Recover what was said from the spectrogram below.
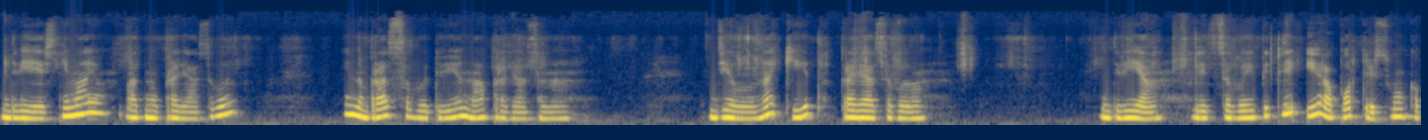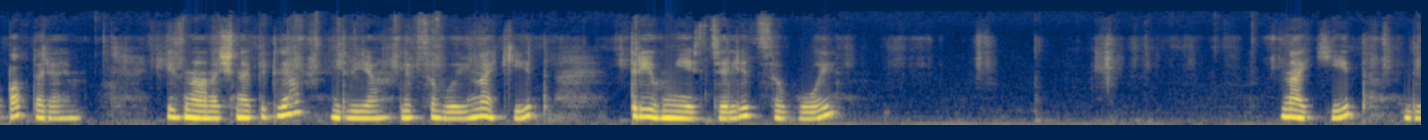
2 я снимаю, одну провязываю и набрасываю 2 на провязанную. Делаю накид, провязываю 2 лицевые петли и раппорт рисунка повторяем. Изнаночная петля, 2 лицевые, накид, 3 вместе лицевой, накид, 2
